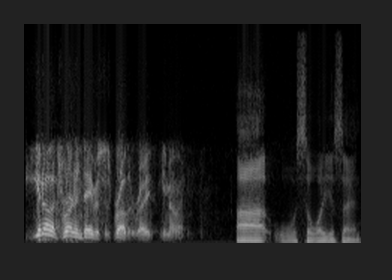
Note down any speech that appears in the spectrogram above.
You know, it's Vernon Davis's brother, right? You know that. Uh, so what are you saying?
